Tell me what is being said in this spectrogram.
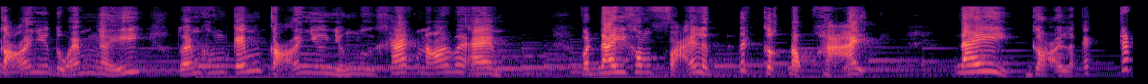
cỏi như tụi em nghĩ, tụi em không kém cỏi như những người khác nói với em. Và đây không phải là tích cực độc hại. Đây gọi là cái cách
